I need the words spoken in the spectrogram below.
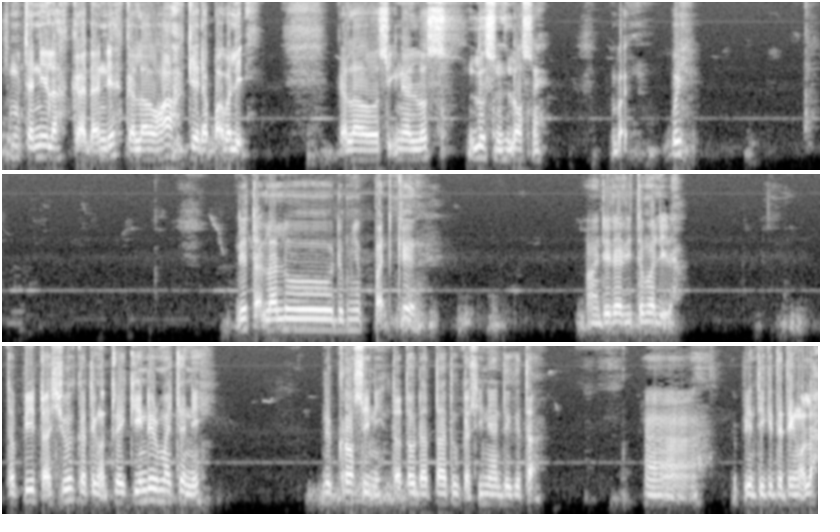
So macam ni lah keadaan dia. Kalau ah okay, dapat balik. Kalau signal loss loss loss eh nampak? Wih dia tak lalu dia punya part ke? Ha, dia dah return balik dah. Tapi tak sure kau tengok tracking dia macam ni. Dia cross sini. Tak tahu data tu kat sini ada ke tak. Ha, tapi nanti kita tengok lah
